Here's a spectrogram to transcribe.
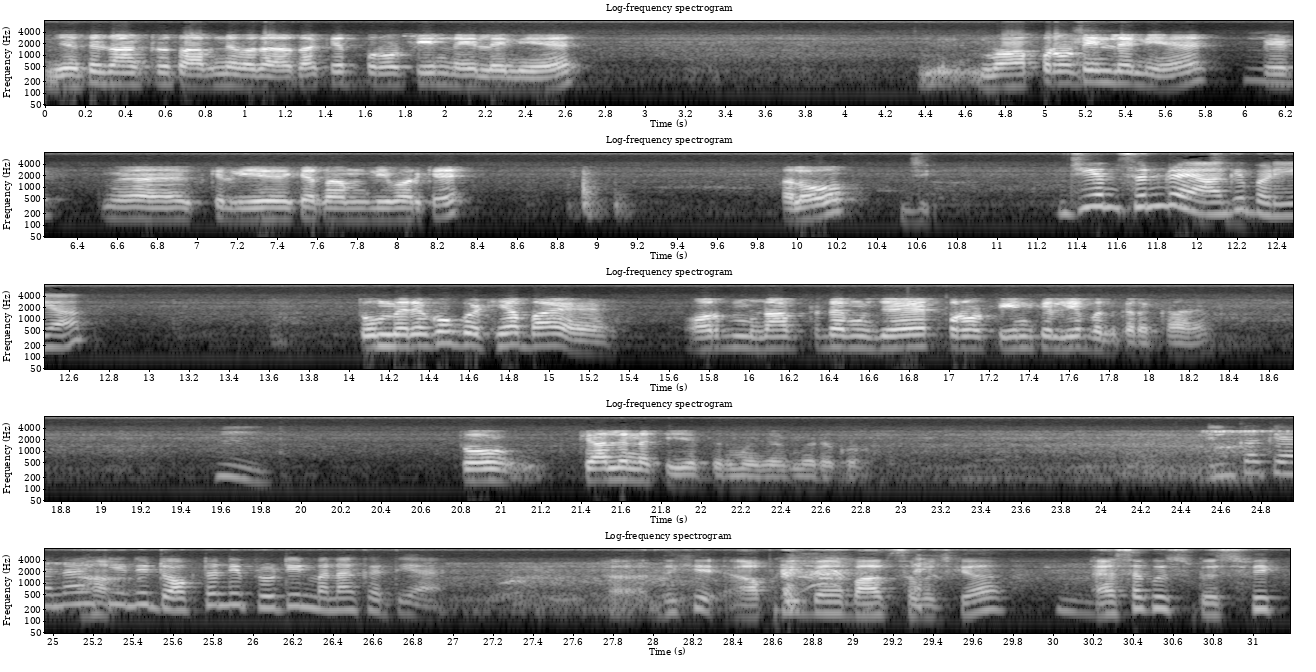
जैसे डॉक्टर साहब ने बताया था कि प्रोटीन नहीं लेनी है। वहाँ प्रोटीन लेनी है पेट इसके लिए क्या नाम लीवर के? हेलो? जी। जी हम सुन रहे हैं आगे बढ़िए आप। तो मेरे को गठिया बाय है और डॉक्टर ने मुझे प्रोटीन के लिए बंद कर रखा है। हम्म। तो क्या लेना चाहिए फिर मुझे मेरे को? इनका कहना है हाँ। कि डॉक्टर ने प्रोटीन मना कर दिया है। देखिए आपकी मैं बात समझ गया। ऐसा कोई स्पेसिफिक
